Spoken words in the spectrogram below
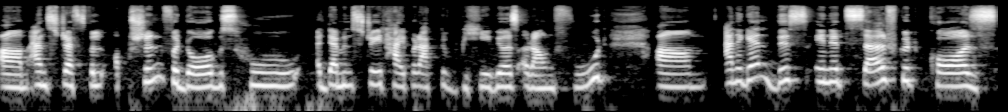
um, and stressful option for dogs who demonstrate hyperactive behaviors around food. Um, and again, this in itself could cause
